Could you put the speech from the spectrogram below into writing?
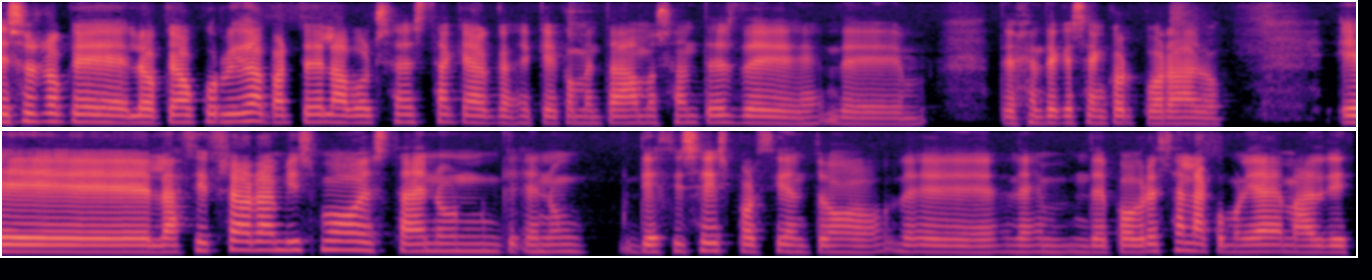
Eso es lo que, lo que ha ocurrido, aparte de la bolsa esta que, que comentábamos antes de, gente que se ha incorporado. Eh, la cifra ahora mismo está en un, en un 16% de, de- pobreza en la Comunidad de Madrid.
